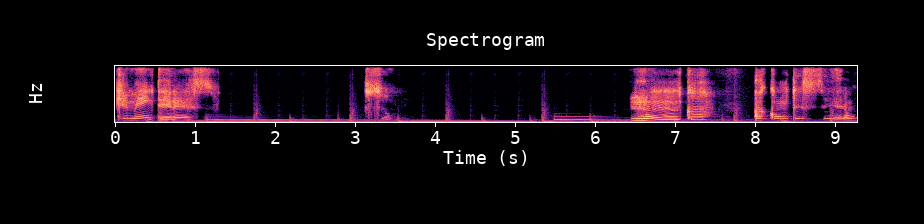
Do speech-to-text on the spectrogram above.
que me interessa são nunca aconteceram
